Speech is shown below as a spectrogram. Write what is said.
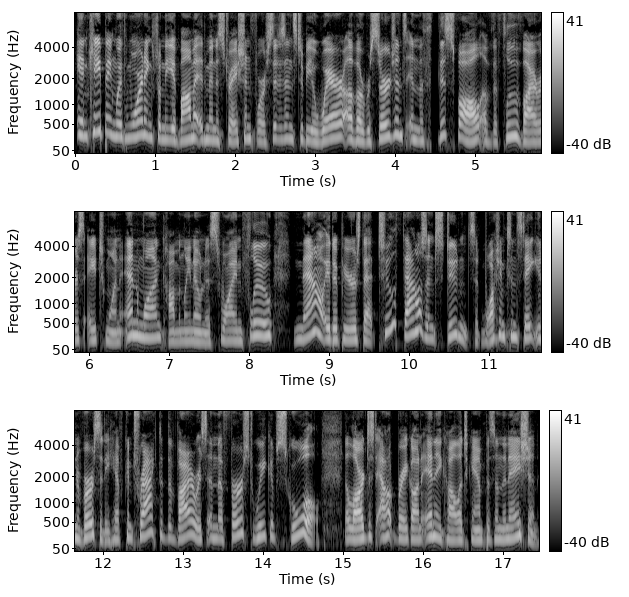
In keeping with warnings from the Obama administration for citizens to be aware of a resurgence in the, this fall of the flu virus H1N1, commonly known as swine flu, now it appears that 2,000 students at Washington State University have contracted the virus in the first week of school, the largest outbreak on any college campus in the nation.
